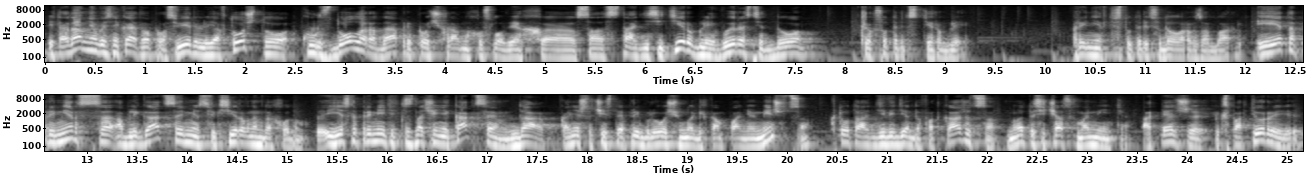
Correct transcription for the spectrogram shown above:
И тогда у меня возникает вопрос, верю ли я в то, что курс доллара да, при прочих равных условиях э, со 110 рублей вырастет до 330 рублей при нефти 130 долларов за баррель. И это пример с облигациями с фиксированным доходом. Если применить эти значения к акциям, да, конечно, чистая прибыль у очень многих компаний уменьшится, кто-то от дивидендов откажется, но это сейчас в моменте. Опять же, экспортеры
